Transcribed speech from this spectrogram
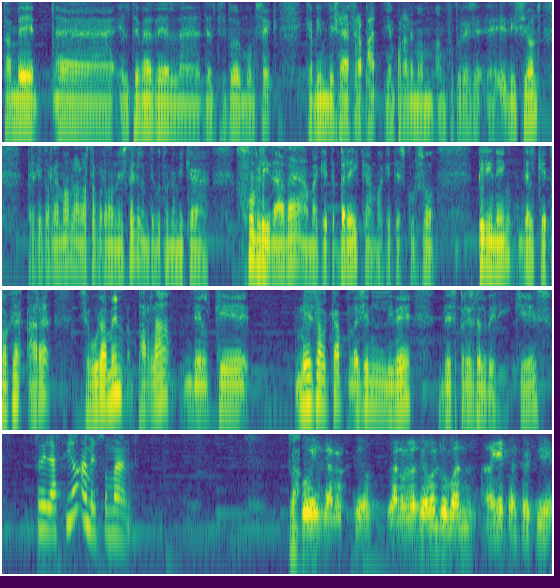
També eh, el tema del, eh, del tritó del Montsec que a mi em deixava frapat, ja en parlarem en, en futures eh, edicions perquè tornem amb la nostra protagonista que l'hem tingut una mica oblidada amb aquest break, amb aquest excursor pirinenc del que toca ara segurament parlar del que més al cap la gent li ve després del verí, que és Relació amb els humans. Clar, Pues la relació, la relació amb els humans en aquesta espècie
